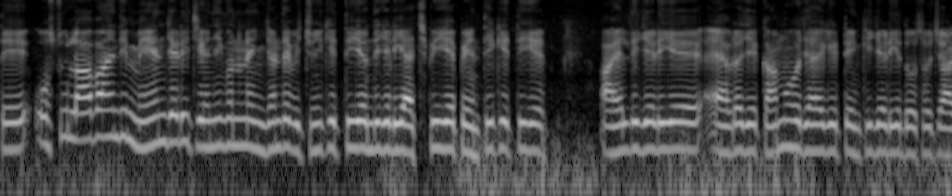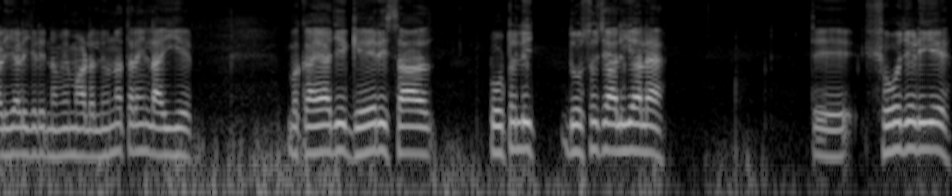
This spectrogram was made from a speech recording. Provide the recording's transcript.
ਤੇ ਉਸ ਤੋਂ ਇਲਾਵਾ ਇਹਦੀ ਮੇਨ ਜਿਹੜੀ ਚੇਂਜਿੰਗ ਉਹਨਾਂ ਨੇ ਇੰਜਨ ਦੇ ਵਿੱਚੋਂ ਹੀ ਕੀਤੀ ਹੈ ਉਹਦੀ ਜਿਹੜੀ ਐਚਪੀ ਹੈ 35 ਕੀਤੀ ਹੈ ਆਇਲ ਦੀ ਜਿਹੜੀ ਇਹ ਐਵਰੇਜ ਇਹ ਕਮ ਹੋ ਜਾਏਗੀ, ਟੈਂਕੀ ਜਿਹੜੀ 240 ਵਾਲੀ ਜਿਹੜੇ ਨਵੇਂ ਮਾਡਲ ਨੇ ਉਹਨਾਂ ਤਰ੍ਹਾਂ ਹੀ ਲਾਈ ਹੈ ਬਕਾਇਆ ਜੀ ਗੇਅਰ ਹਿੱਸਾ ਟੋਟਲੀ 240 ਵਾਲਾ ਹੈ। ਤੇ ਸ਼ੋ ਜਿਹੜੀ ਹੈ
